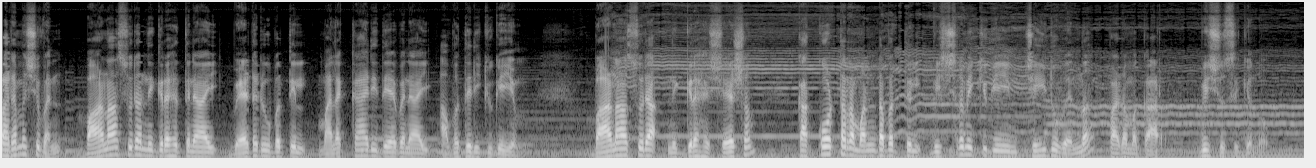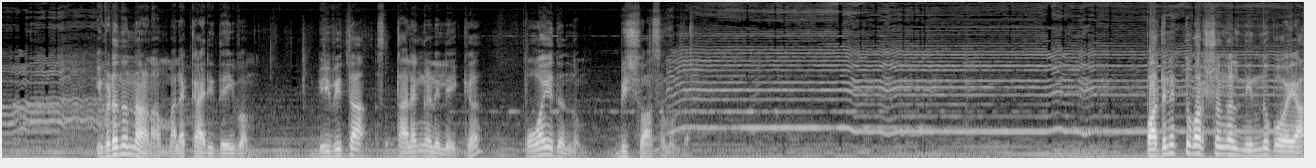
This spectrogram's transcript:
പരമശിവൻ ബാണാസുര നിഗ്രഹത്തിനായി വേടരൂപത്തിൽ മലക്കാരി ദേവനായി അവതരിക്കുകയും ബാണാസുര നിഗ്രഹശേഷം കക്കോട്ടറ മണ്ഡപത്തിൽ വിശ്രമിക്കുകയും ചെയ്തുവെന്ന് പഴമക്കാർ വിശ്വസിക്കുന്നു. ഇവിടെ നിന്നാണ് മലക്കാരി ദൈവം വിവിധ സ്ഥലങ്ങളിലേക്ക് പോയതെന്നും വിശ്വാസമുണ്ട്. പതിനെട്ട് വർഷങ്ങൾ നിന്നുപോയ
